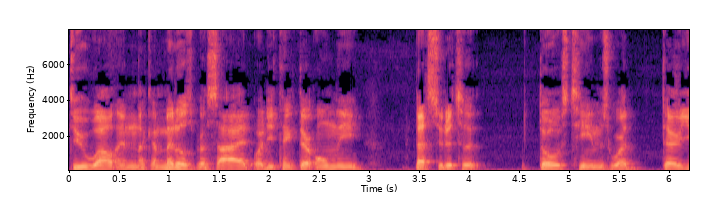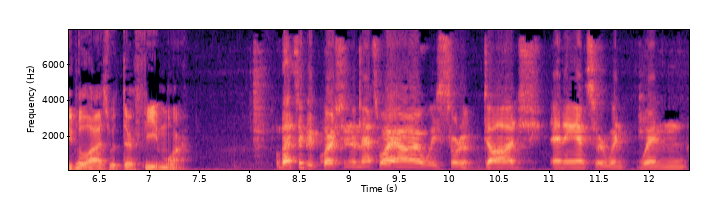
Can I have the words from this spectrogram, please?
do well in like a Middlesbrough side, or do you think they're only best suited to those teams where they're utilized with their feet more? Well, that's a good question, and that's why I always sort of dodge an answer when when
